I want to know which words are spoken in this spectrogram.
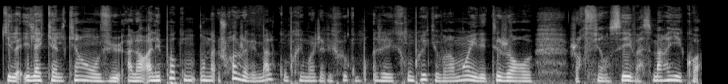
quelqu'un en vue. Alors à l'époque, on, je crois que j'avais mal compris. Moi, j'avais cru, j'avais compris que vraiment il était genre, genre fiancé, il va se marier quoi.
